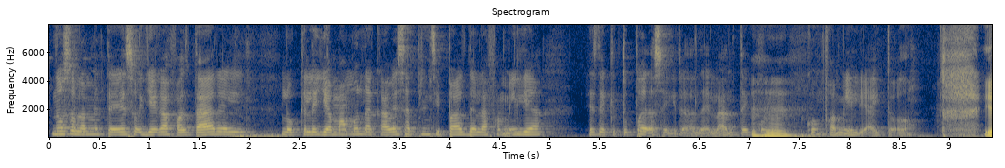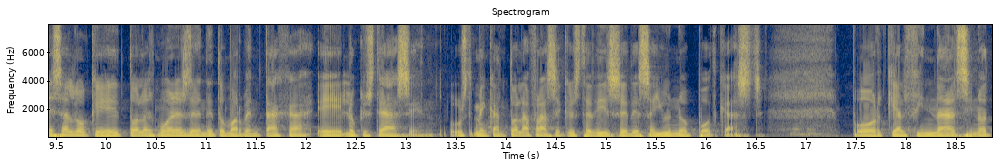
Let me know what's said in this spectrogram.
no solamente eso, llega a faltar el, lo que le llamamos la cabeza principal de la familia, es de que tú puedas seguir adelante con, con familia y todo. Y es algo que todas las mujeres deben de tomar ventaja, eh, lo que usted hace. me encantó la frase que usted dice, desayuno podcast. Porque al final, si no,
